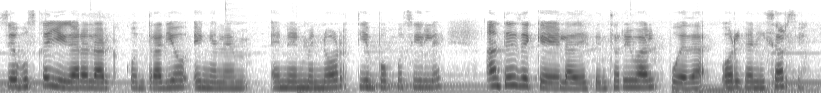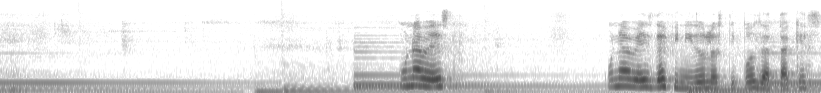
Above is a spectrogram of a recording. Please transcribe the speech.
se busca llegar al arco contrario en el, en el menor tiempo posible antes de que la defensa rival pueda organizarse. Una vez, una vez definidos los tipos de ataques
